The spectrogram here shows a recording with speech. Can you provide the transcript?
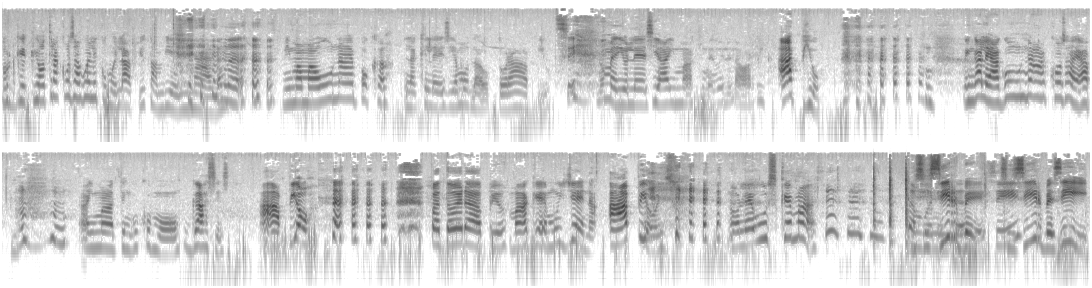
Porque ¿qué otra cosa huele como el apio también? Nada. Mi mamá hubo una época en la que le decíamos la doctora apio. Sí. No, medio le decía, ay, ma, que me duele la barriga. ¡Apio! Venga, le hago una cosa de apio. Ay, ma, tengo como gases. ¡Apio! Para todo era apio. Ma, quedé muy llena. ¡Apio! No le busque más. Bonita. sirve, ¿Sí? sí sirve, sí.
